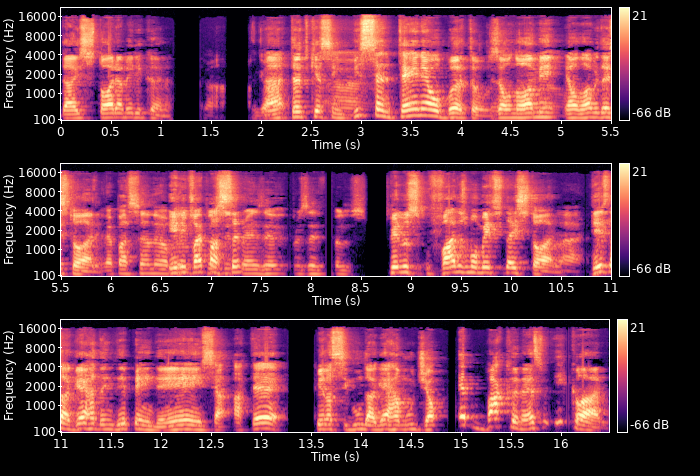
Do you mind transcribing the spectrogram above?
da história americana. Né? Tanto que assim, ah. Bicentennial Battles é, é o nome é o nome da história. Ele vai passando, ele vai passando pelos, pelos vários momentos da história, ah. desde a Guerra da Independência até pela Segunda Guerra Mundial. É bacana e claro,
